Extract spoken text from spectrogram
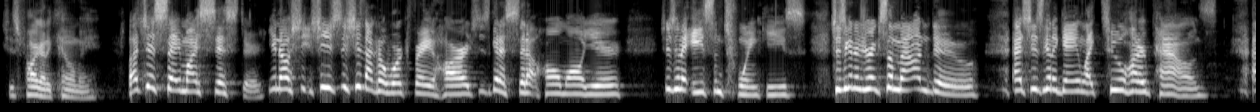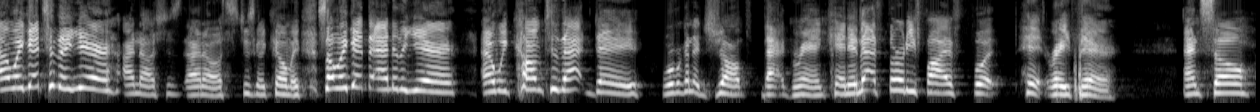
she's probably going to kill me. Let's just say my sister. You know, she, she's, she's not going to work very hard. She's going to sit at home all year. She's going to eat some Twinkies. She's going to drink some Mountain Dew. And she's going to gain like 200 pounds. And we get to the year. I know, she's, I know, she's going to kill me. So we get the end of the year and we come to that day where we're going to jump that Grand Canyon, that 35 foot pit right there. And so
